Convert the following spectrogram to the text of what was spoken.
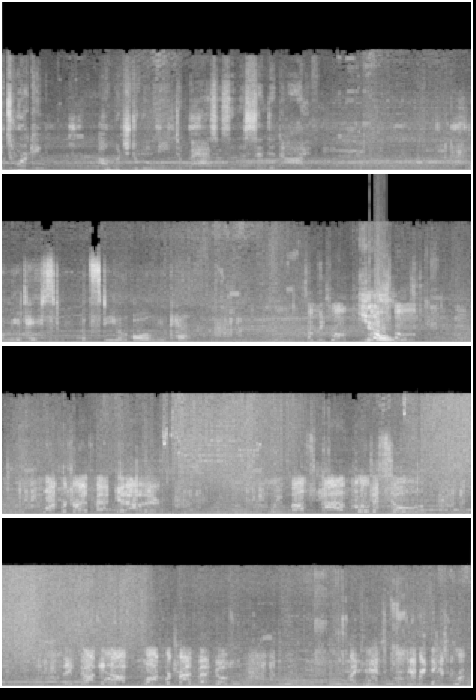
It's working. How much do we need to pass as an ascendant hive? Only a taste, but steal all you can. Something's wrong. Yo! We're for transmat. Get out of there. We must have Crota's soul. They've got enough. Lock for transmat, Ghost. I can't. Everything is corrupted.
